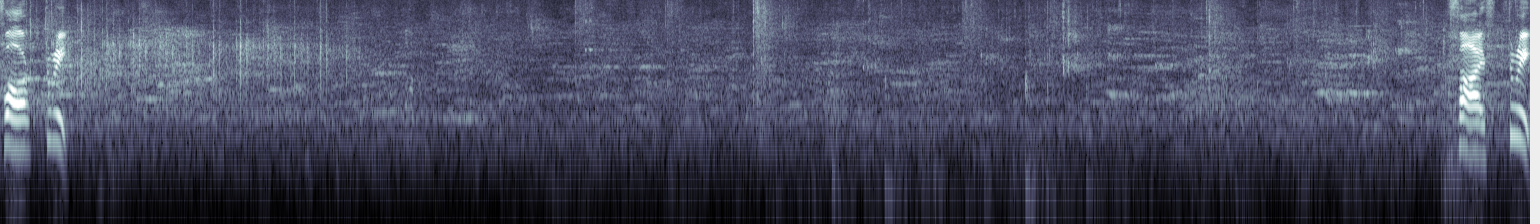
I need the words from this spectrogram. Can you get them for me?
Okay? Four, three. Five, three.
